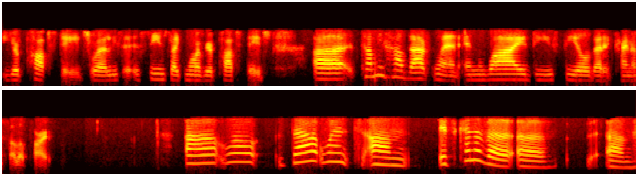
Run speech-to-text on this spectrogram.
your pop stage, or at least it, it seems like more of your pop stage. Uh, tell me how that went, and why do you feel that it kind of fell apart? Uh, well, that went. Um, it's kind of a a, um,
